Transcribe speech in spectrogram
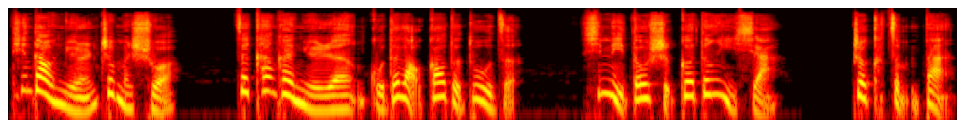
听到女人这么说，再看看女人鼓得老高的肚子，心里都是咯噔一下。这可怎么办？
